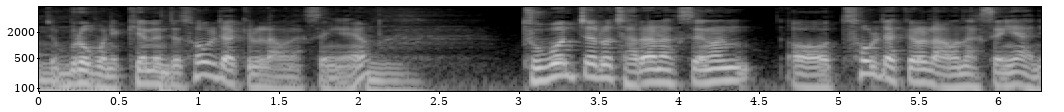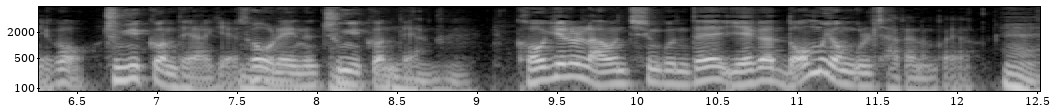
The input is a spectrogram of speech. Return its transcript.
음. 물어보니 걔는 이제 서울대학교를 나온 학생이에요. 두 번째로 잘한 학생은 어 서울대학교를 나온 학생이 아니고 중위권 대학이에요. 서울에 음. 있는 중위권 대학. 거기를 나온 친구인데 얘가 너무 연구를 잘하는 거예요. 예.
